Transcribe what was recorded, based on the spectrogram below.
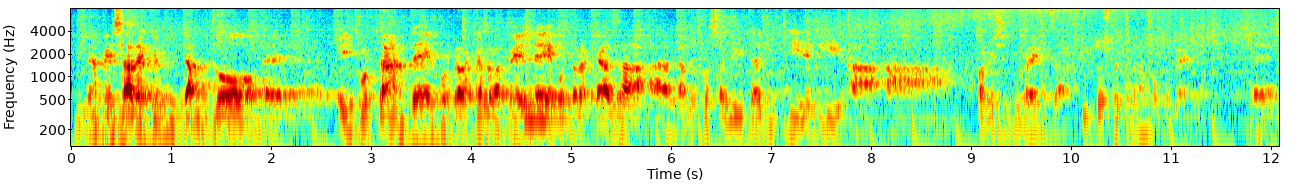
Bisogna pensare che ogni tanto eh, è importante portare a casa la pelle e portare a casa eh, la responsabilità di chi è lì a, a fare sicurezza piuttosto che una foto bella. Eh,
